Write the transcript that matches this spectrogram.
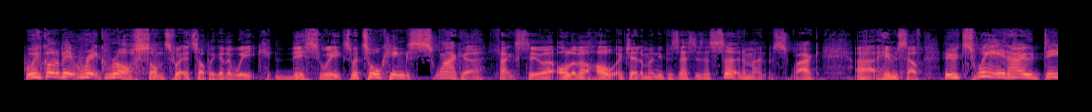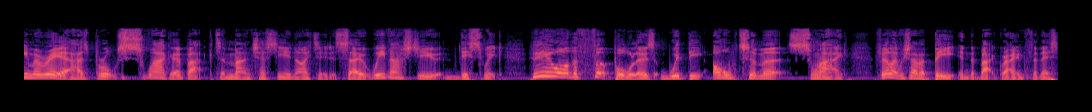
We've got a bit Rick Ross on Twitter topic of the week this week. So we're talking swagger, thanks to uh, Oliver Holt, a gentleman who possesses a certain amount of swag uh, himself, who tweeted how Di Maria has brought swagger back to Manchester United. So we've asked you this week, who are the footballers with the ultimate swag? I feel like we should have a beat in the background for this.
